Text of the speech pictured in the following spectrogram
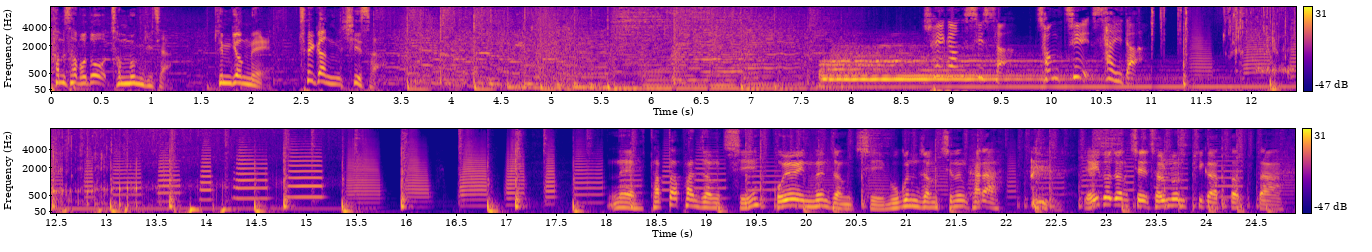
탐사보도 전문 기자 김경래 최강 시사. 최강 시사 정치 사이다. 네, 답답한 정치, 고여 있는 정치, 묵은 정치는 가라. 여의도 정치의 젊은 피가 떴다.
